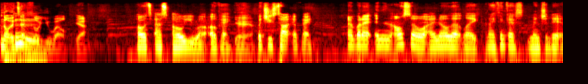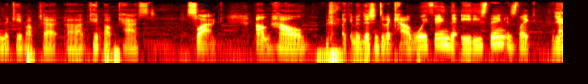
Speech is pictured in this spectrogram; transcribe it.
No, it's Mm. S O U L. Yeah. Oh, it's S O U L. Okay, Yeah. but she's taught. Okay, uh, but I, and then also I know that like, and I think I mentioned it in the K-pop chat, uh, K-pop cast Slack, um, how like in addition to the cowboy thing, the '80s thing is like Yeah.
